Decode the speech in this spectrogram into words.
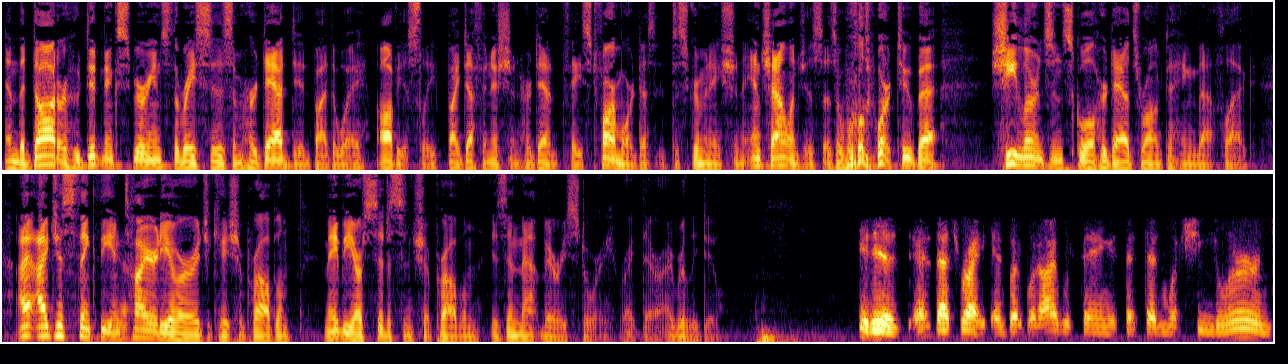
And the daughter, who didn't experience the racism her dad did, by the way, obviously, by definition, her dad faced far more dis- discrimination and challenges as a World War II vet. She learns in school her dad's wrong to hang that flag. I, I just think the entirety of our education problem, maybe our citizenship problem, is in that very story right there. I really do. It is. That's right. And but what I was saying is that then what she learned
